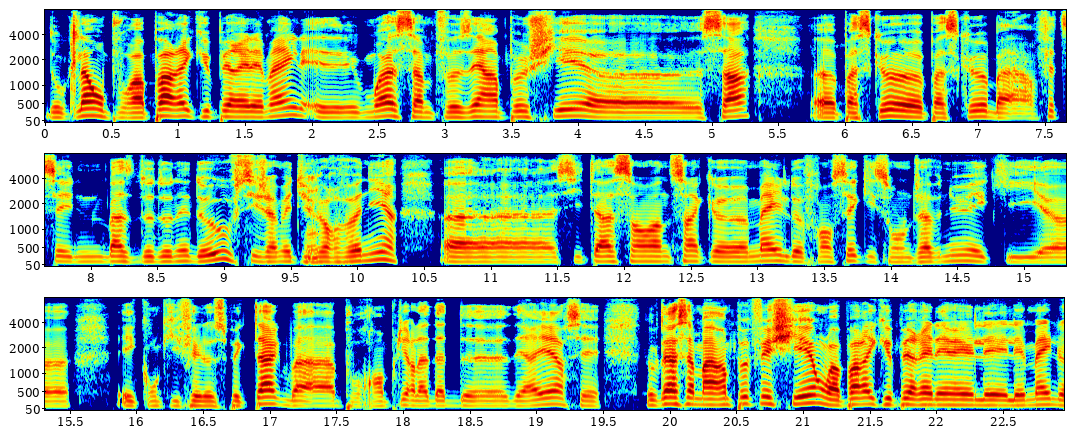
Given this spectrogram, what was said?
Donc là, on pourra pas récupérer les mails. Et moi, ça me faisait un peu chier euh, ça. Euh, parce que, parce que bah, en fait, c'est une base de données de ouf. Si jamais tu Mm. veux revenir, euh, si tu as 125 euh, mails de Français qui sont déjà venus et qui, euh, et kiffé le spectacle, bah, pour remplir la date de- derrière, c'est. Donc là, ça m'a un peu fait chier. On va pas récupérer les, les, les mails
